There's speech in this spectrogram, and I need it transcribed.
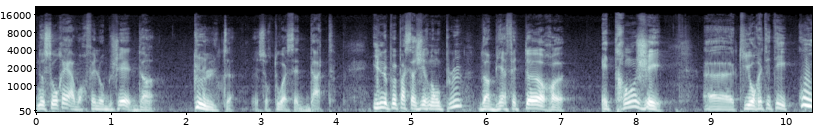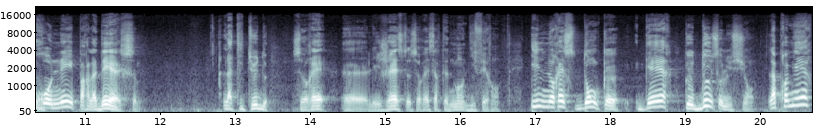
ne saurait avoir fait l'objet d'un culte, surtout à cette date. Il ne peut pas s'agir non plus d'un bienfaiteur euh, étranger euh, qui aurait été couronné par la déesse l'attitude serait, euh, les gestes seraient certainement différents. Il ne reste donc guère que deux solutions. La première,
